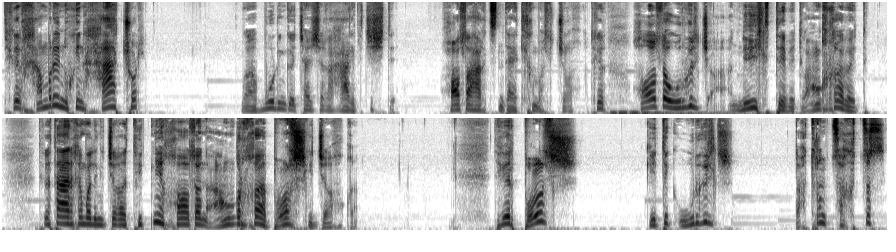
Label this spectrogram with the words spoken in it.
Тэгэхээр хамрын нүхийг хаачвал бүр ингээд цаашаага хаагдаж штэ. Хоолоо хаагдсантай адилхан болчихж байгаа. Тэгэхээр хоолоо үргэлж нээлттэй байдаг, онгорхой байдаг. Тэгэхээр та харах юм бол ингэж байгаа тэдний хоолой нь онгорхой булш гэж байгаа байхгүй. Тэгэхээр булш гэдэг үргэлж дотор нь цогцос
